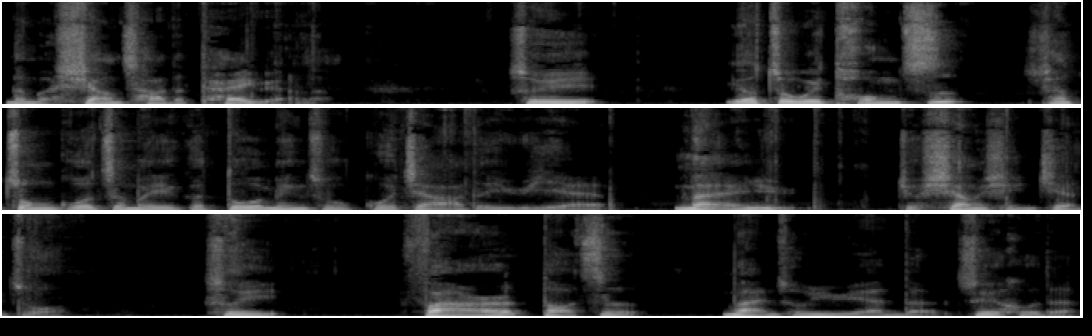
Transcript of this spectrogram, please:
那么相差的太远了。所以，要作为统治像中国这么一个多民族国家的语言，满语就相形见绌，所以反而导致满族语言的最后的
